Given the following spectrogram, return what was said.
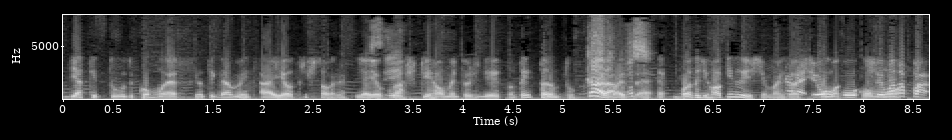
de atitude como era assim, antigamente. Aí é outra história. E aí eu Sim. acho que realmente hoje em dia não tem tanto. Cara, mas você- é, é, banda de rock existe, mas Cara, acho que eu, como, o- como semana pa...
